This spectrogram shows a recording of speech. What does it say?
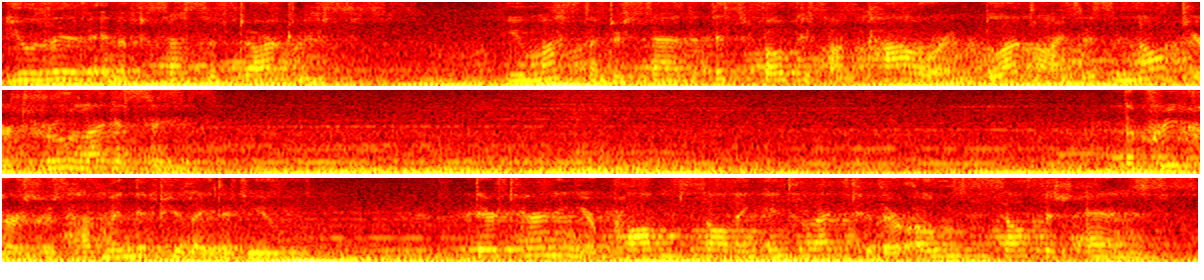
You live in obsessive darkness. You must understand that this focus on power and bloodlines is not your true legacy. The precursors have manipulated you. They're turning your problem-solving intellect to their own selfish ends.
